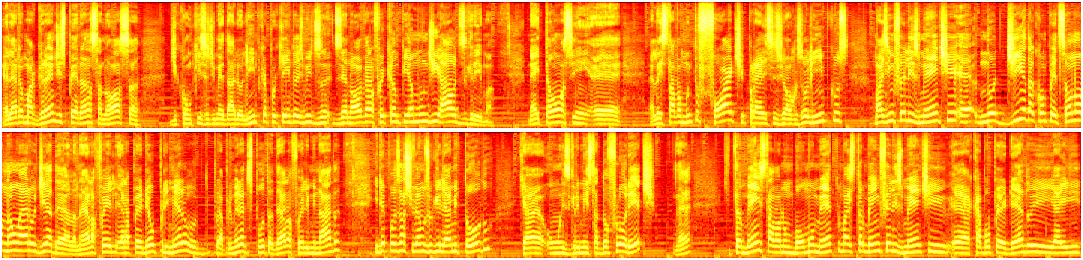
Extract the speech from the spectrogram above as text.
Ela era uma grande esperança nossa de conquista de medalha olímpica, porque em 2019 ela foi campeã mundial de esgrima. Né? Então, assim, é, ela estava muito forte para esses Jogos Olímpicos, mas infelizmente é, no dia da competição não, não, era o dia dela, né? Ela, foi, ela perdeu o primeiro, a primeira disputa dela, foi eliminada. E depois nós tivemos o Guilherme Toldo, que é um esgrimista do Florete, né? Que também estava num bom momento, mas também infelizmente é, acabou perdendo e aí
